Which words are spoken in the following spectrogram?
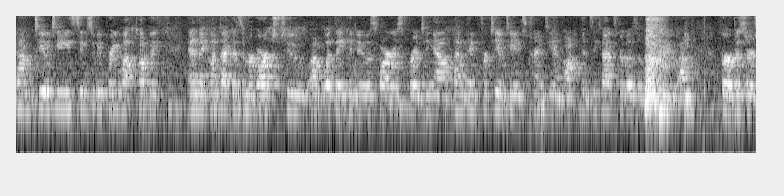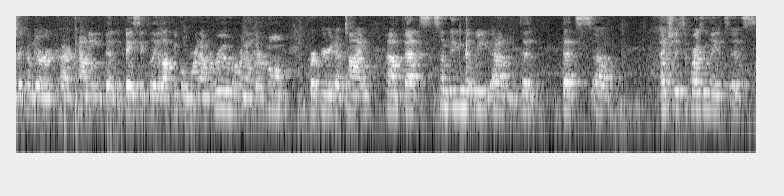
um, TOT seems to be a pretty hot topic. And they contact us in regards to, um, what they can do as far as renting out, um, and for TOT, it's transient occupancy tax for those that want to, um, for visitors that come to our, our county, that basically a lot of people rent out a room or rent out their home for a period of time. Um, that's something that we, um, that, that's, um, Actually, surprisingly, it's, it's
